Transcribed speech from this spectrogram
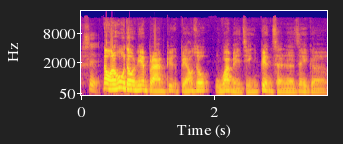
是，那我的户头里面本来比比方说五万美金变成了这个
